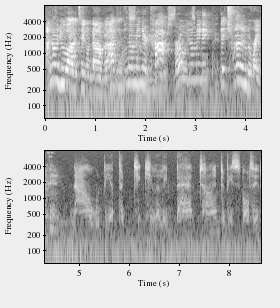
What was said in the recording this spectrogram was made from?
I know you allowed to take them down, but I, just- you know what I mean? They're cops, bro. You know what I mean? They, they trying to do the right thing. Now would be a particularly bad time to be spotted.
